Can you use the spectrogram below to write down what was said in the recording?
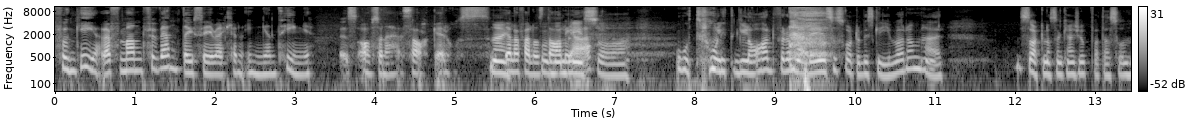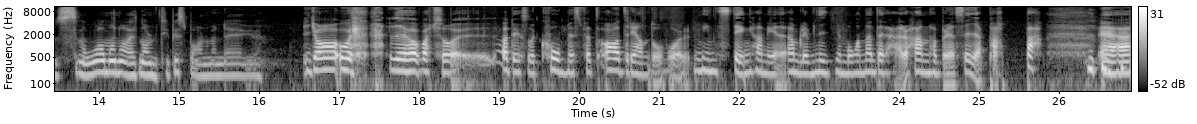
fungerar för man förväntar ju sig verkligen ingenting av sådana här saker hos, Nej, i alla fall hos och man Dahlia. blir så otroligt glad för de här. Det är så svårt att beskriva de här sakerna som kanske uppfattas som små om man har ett normtypiskt barn. Men det är ju... Ja, och vi har varit så, ja det är så komiskt för att Adrian då, vår minsting, han, är, han blev nio månader här och han har börjat säga pappa. eh,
